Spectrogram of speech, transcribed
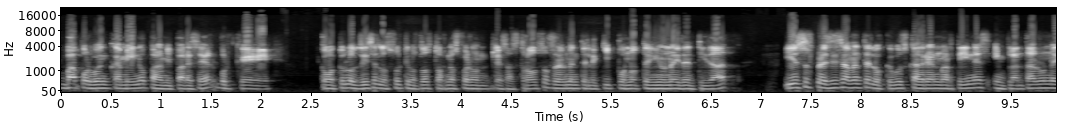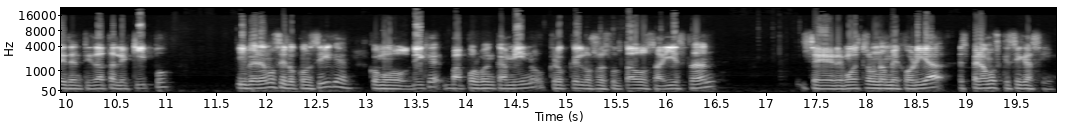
va por buen camino para mi parecer, porque como tú los dices, los últimos dos torneos fueron desastrosos, realmente el equipo no tenía una identidad y eso es precisamente lo que busca Adrián Martínez, implantar una identidad al equipo y veremos si lo consigue. Como dije, va por buen camino, creo que los resultados ahí están, se demuestra una mejoría, esperamos que siga así.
